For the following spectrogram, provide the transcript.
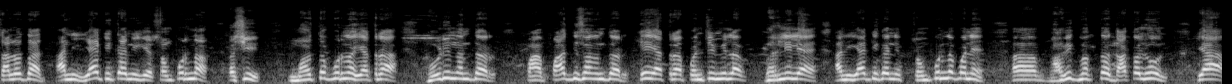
चालवतात. आणि या ठिकाणी हे संपूर्ण अशी महत्त्वपूर्ण यात्रा होळीनंतर पा पाच दिवसानंतर हे यात्रा पंचमीला भरलेली आहे. आणि या ठिकाणी संपूर्णपणे भाविक भक्त दाखल होऊन या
